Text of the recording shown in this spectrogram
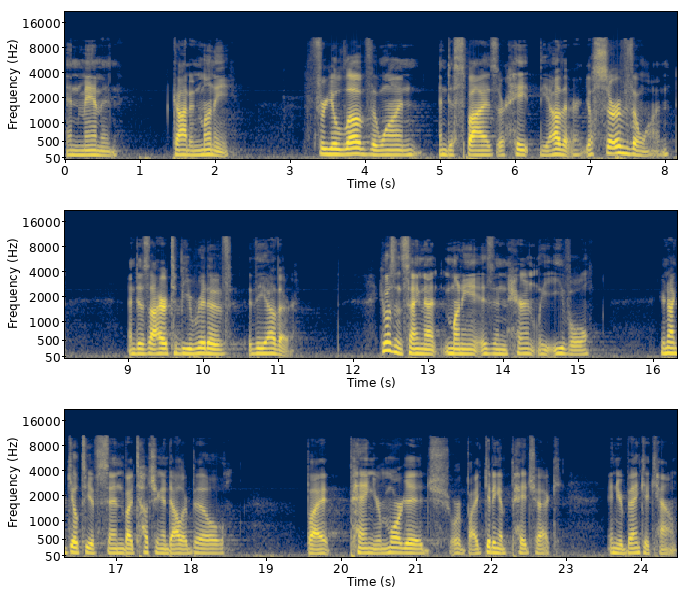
and mammon, God and money. For you'll love the one and despise or hate the other. You'll serve the one and desire to be rid of the other. He wasn't saying that money is inherently evil. You're not guilty of sin by touching a dollar bill, by paying your mortgage, or by getting a paycheck in your bank account.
